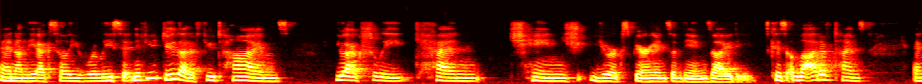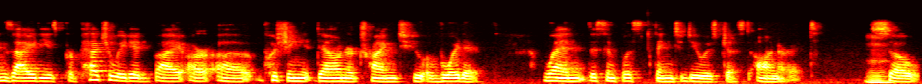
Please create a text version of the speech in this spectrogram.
and on the exhale you release it and if you do that a few times you actually can change your experience of the anxiety because a lot of times anxiety is perpetuated by our uh, pushing it down or trying to avoid it when the simplest thing to do is just honor it mm. so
